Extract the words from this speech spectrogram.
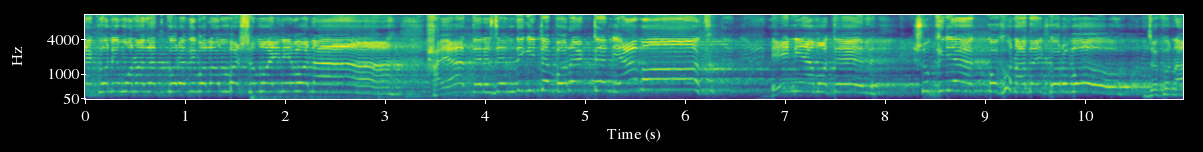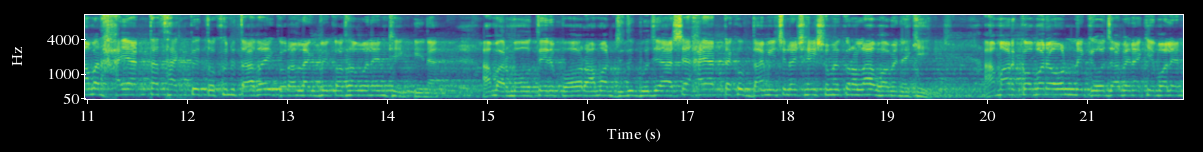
এখনই মোনাজাত করে দিব, লম্বা সময় নেব না। হায়াতের জিন্দিগিটা বড় একটা নিয়ামত। এই নিয়ামতের শুক্রিয়া কখন আদায় করব? যখন আমার হায়াতটা থাকবে তখন তো আদায় করা লাগবে, কথা বলেন ঠিক কিনা? আমার মতের পর আমার যদি বুঝে আসে হায়ারটা খুব দামি ছিল, সেই সময় কোনো লাভ হবে নাকি? আমার কবরে অন্য কেউ যাবে নাকি বলেন?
